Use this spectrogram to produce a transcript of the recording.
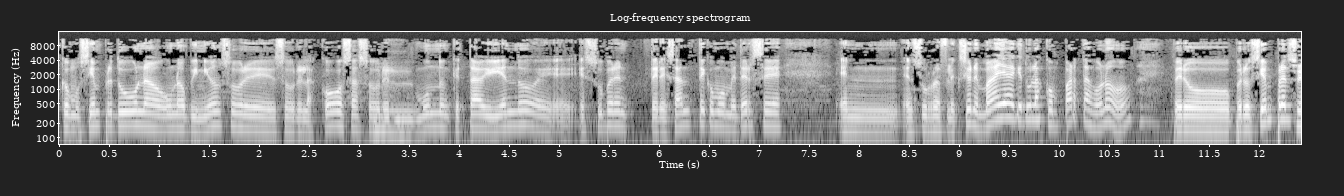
como siempre, tuvo una, una opinión sobre, sobre las cosas, sobre el mundo en que está viviendo. Eh, es súper interesante como meterse en, en sus reflexiones, más allá de que tú las compartas o no, pero, pero siempre Sí,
